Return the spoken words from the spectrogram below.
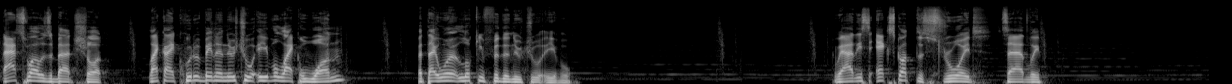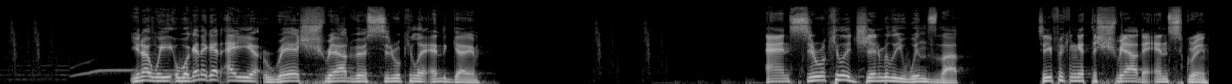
That's why it was a bad shot. Like I could have been a neutral evil like one, but they weren't looking for the neutral evil. Wow, this X got destroyed, sadly. You know, we, we're going to get a rare Shroud versus Serial Killer endgame. And Serial Killer generally wins that. See if we can get the Shroud at end screen.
